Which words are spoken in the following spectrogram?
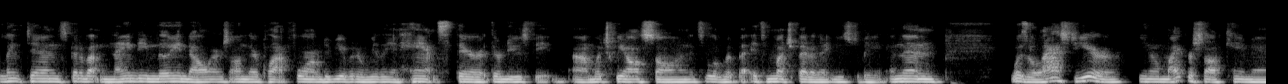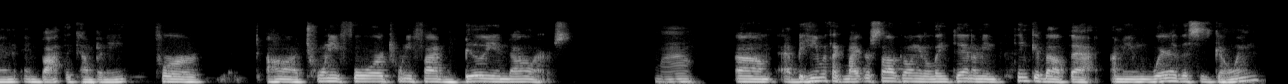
LinkedIn spent about ninety million dollars on their platform to be able to really enhance their their newsfeed, um, which we all saw, and it's a little bit, it's much better than it used to be. And then was last year, you know, Microsoft came in and bought the company for uh, 24, 25 billion dollars. Wow. Um, a behemoth like Microsoft going into LinkedIn. I mean, think about that. I mean, where this is going,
